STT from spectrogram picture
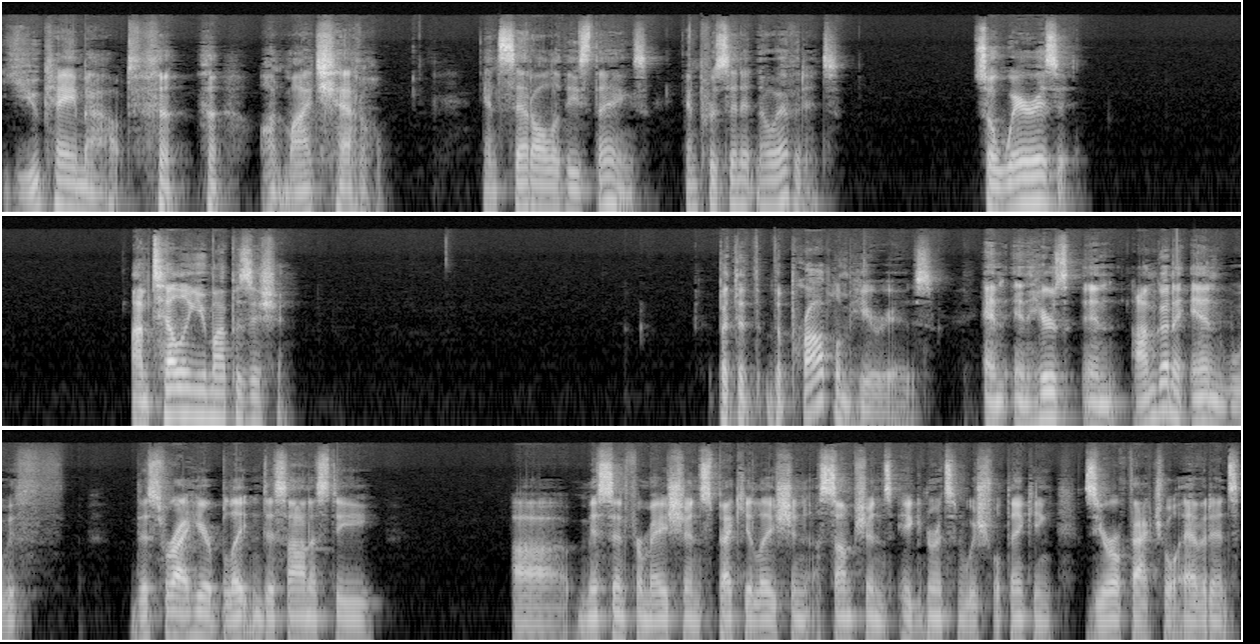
You came out on my channel and said all of these things and presented no evidence. So where is it? I'm telling you my position. But the, the problem here is, and, and here's, and I'm going to end with this right here, blatant dishonesty, uh, misinformation, speculation, assumptions, ignorance, and wishful thinking, zero factual evidence.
